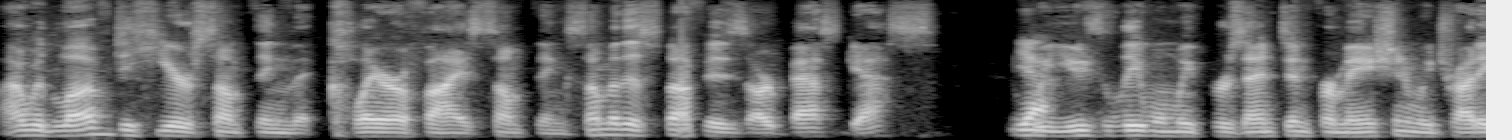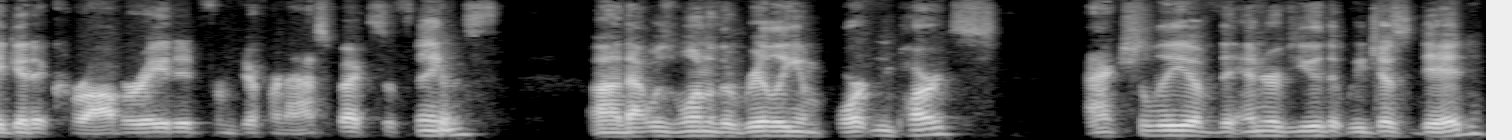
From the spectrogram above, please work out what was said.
I would love to hear something that clarifies something. Some of this stuff is our best guess. Yeah. We usually, when we present information, we try to get it corroborated from different aspects of things. Sure. Uh, that was one of the really important parts, actually, of the interview that we just did.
